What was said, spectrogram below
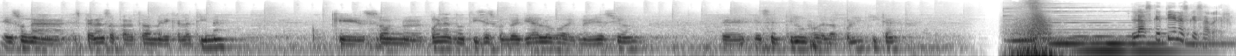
Es una esperanza para toda América Latina, que son eh, buenas noticias cuando hay diálogo, hay mediación, eh, es el triunfo de la política. las que tienes que saber.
